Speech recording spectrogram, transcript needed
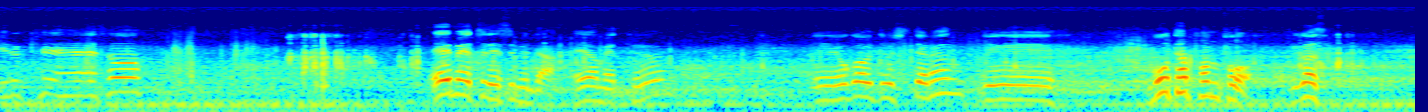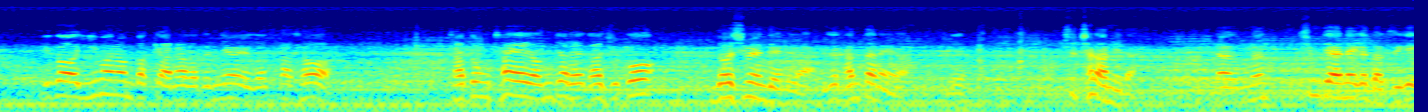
이렇게 해서 에어매트 됐습니다. 에어매트. 예, 요거 드실 때는 이 모터 펌프 이거 이거 2만 원밖에 안 하거든요. 이거 사서 자동차에 연결해 가지고 넣으시면 됩니다. 이거 간단해요. 예, 추천합니다. 자 그러면 침대 안에 이거 넣기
